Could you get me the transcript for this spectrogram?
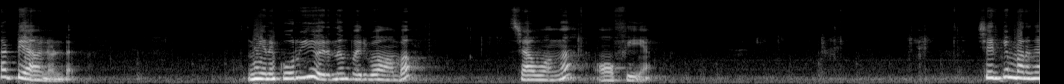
കട്ടിയാവാനുണ്ട്. ഇങ്ങനെ കുറുകി വരുന്ന പരുവമാകുമ്പം സ്റ്റൗ അങ്ങ് ഓഫ് ചെയ്യാം. ശരിക്കും പറഞ്ഞ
